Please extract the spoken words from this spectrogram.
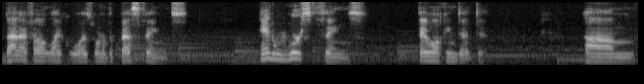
That I felt like was one of the best things and worst things The Walking Dead did. Um,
